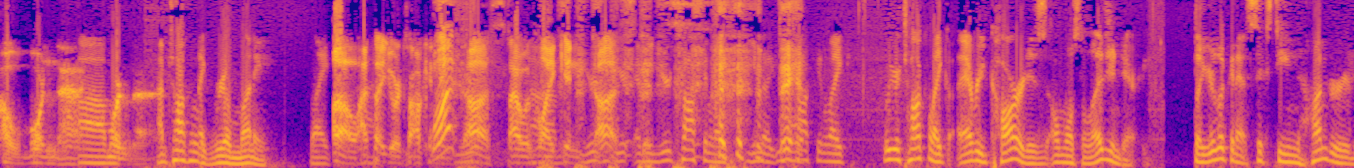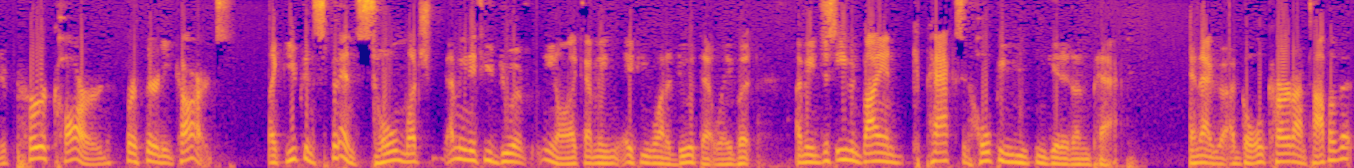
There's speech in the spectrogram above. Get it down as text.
Oh, more than that. Um, more than that. I'm talking like real money. Like Oh, I thought you were talking What? in dust. I was um, like in you're- dust. you're- I mean, you're talking like you know, you're talking like well, you're talking like every card is almost a legendary. So you're looking at sixteen hundred per card for thirty cards. Like you can spend so much. I mean, if you do it, you know, like I mean, if you want to do it that way, but I mean, just even buying packs and hoping you can get it unpacked, and that a gold card on top of it,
